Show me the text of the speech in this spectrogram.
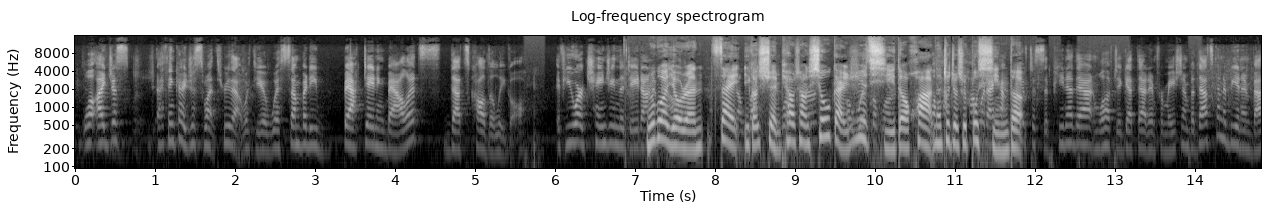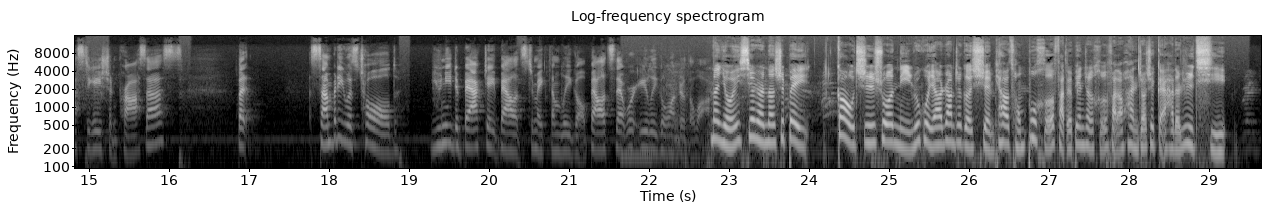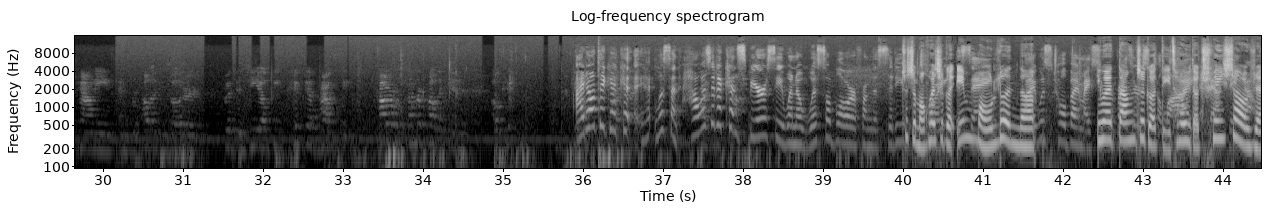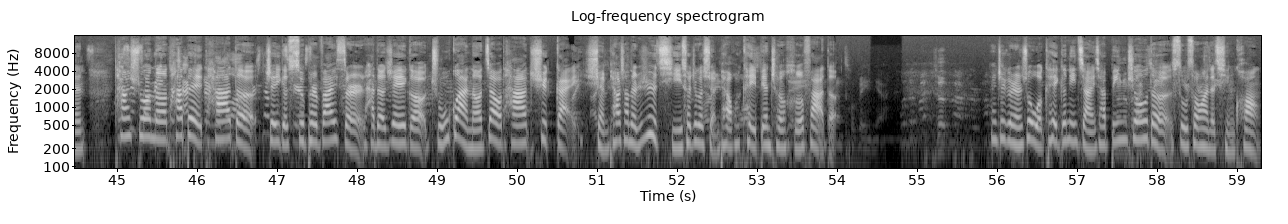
Well, I just I think I just went through that with you. With somebody backdating ballots, that's called illegal. If you are changing the date on 如果有人在一个选票上修改日期的话，那这就是不行的。to subpoena that, and we'll have to get that information. But that's going to be an investigation process. But somebody was told you need to backdate ballots to make them legal. Ballots that were illegal under the law. 那有一些人呢是被告知说，你如果要让这个选票从不合法的变成合法的话，你就要去改它的日期。这怎么会是个阴谋论呢？因为当这个底特律的吹哨人，他说呢，他被他的这个 supervisor，他的这个主管呢，叫他去改选票上的日期，所以这个选票会可以变成合法的。那这个人说，我可以跟你讲一下宾州的诉讼案的情况。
